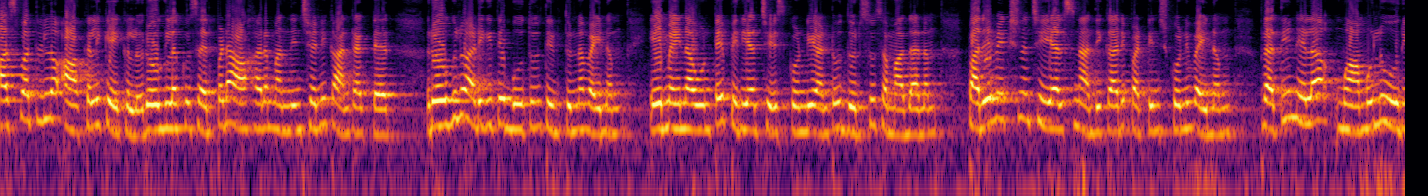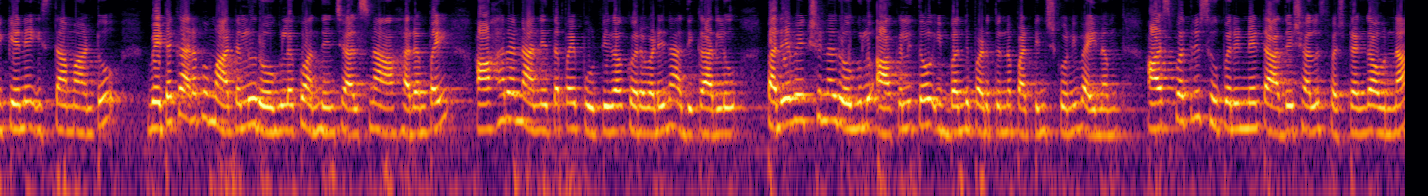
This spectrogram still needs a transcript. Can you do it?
ఆసుపత్రిలో ఆకలి కేకలు. రోగులకు సరిపడా ఆహారం అందించని కాంట్రాక్టర్. రోగులు అడిగితే బూతులు తిడుతున్న వైనం. ఏమైనా ఉంటే ఫిర్యాదు చేసుకోండి అంటూ దురుసు సమాధానం. పర్యవేక్షణ చేయాల్సిన అధికారి పట్టించుకొని వైనం. ప్రతి నెల మామూలు ఊరికేనే ఇస్తామా అంటూ వెటకారపు మాటలు రోగులకు అందించాల్సిన ఆహారంపై ఆహార నాణ్యతపై పూర్తిగా కొరవడిన అధికారులు. పర్యవేక్షణ రోగులు ఆకలితో ఇబ్బంది పడుతున్న పట్టించుకొని వైనం. ఆసుపత్రి సూపరింటెండెంట్ ఆదేశాలు స్పష్టంగా ఉన్నా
